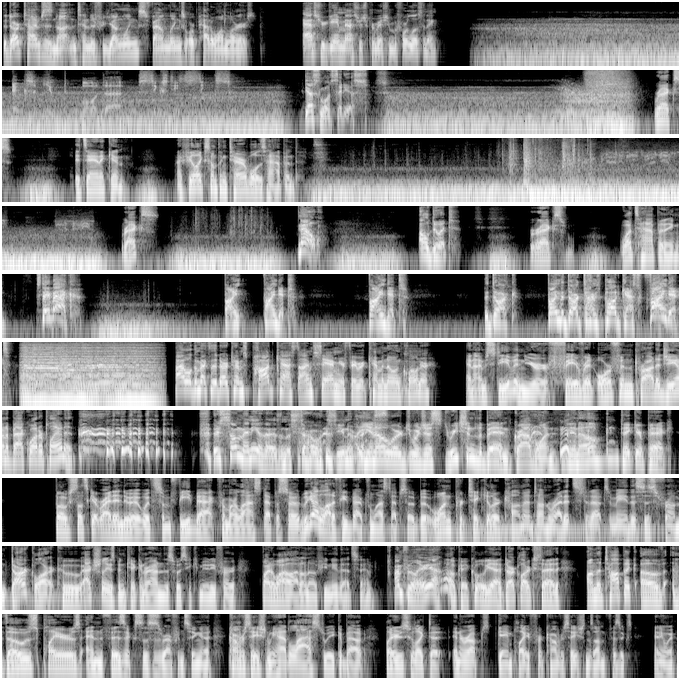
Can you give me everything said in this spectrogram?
The Dark Times is not intended for younglings, foundlings, or Padawan learners. Ask your game master's permission before listening. Execute Order 66. Yes, Lord Sidious. Rex, it's Anakin. I feel like something terrible has happened. Rex? No! I'll do it. Rex, what's happening? Stay back! Find find it. Find it. The Dark. Find the Dark Times podcast. Find it! Hi, welcome back to the Dark Times podcast. I'm Sam, your favorite Kaminoan cloner. And I'm Steven, your favorite orphan prodigy on a backwater planet. There's so many of those in the Star Wars universe. You know, we're we're just reach into the bin, grab one, you know? Take your pick. Folks, let's get right into it with some feedback from our last episode. We got a lot of feedback from last episode, but one particular comment on Reddit stood out to me. This is from Darklark, who actually has been kicking around in the Swissy community for quite a while. I don't know if you knew that, Sam. I'm familiar, yeah. Oh, okay, cool. Yeah, Darklark said on the topic of those players and physics. This is referencing a conversation we had last week about players who like to interrupt gameplay for conversations on physics. Anyway,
